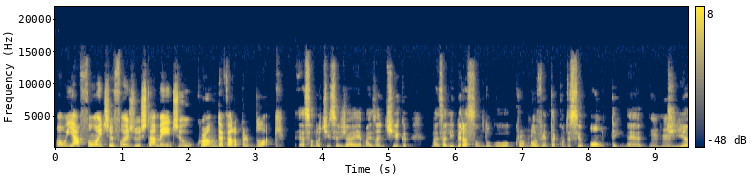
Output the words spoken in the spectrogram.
Bom, e a fonte foi justamente o Chrome Developer Block. Essa notícia já é mais antiga, mas a liberação do Google Chrome 90 aconteceu ontem, né? Uhum. Dia,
